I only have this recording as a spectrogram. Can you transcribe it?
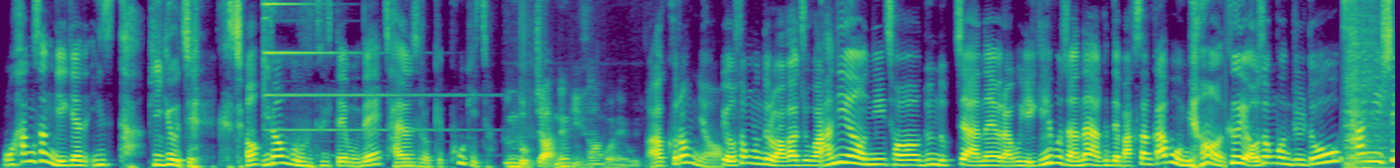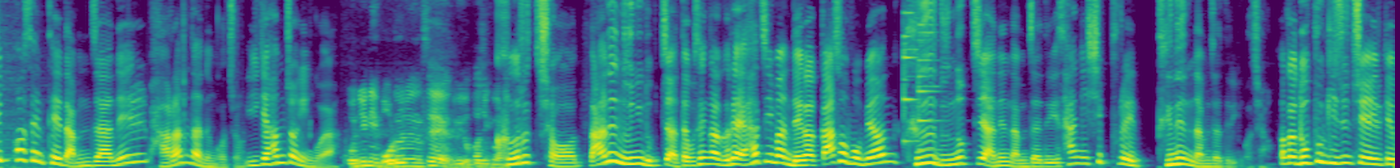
뭐 항상 얘기하는 인스타, 비교제. 그죠? 이런 부분들 때문에 자연스럽게 포기죠. 눈 높지 않는 게 이상한 거네요 오히려. 아, 그럼요. 여성분들 와가지고, 아니에요, 언니, 저 눈 높지 않아요. 라고 얘기해보잖아. 근데 막상 까보면 그 여성분들도 상위 10%의 남자를 바란다는 거죠. 이게 함정인 거야. 본인이 모르는 새에 눈이 높아진 거네요 그렇죠. 나는 눈이 높지 않다고 생각을 해. 하지만 내가 까서 보면 그 눈 높지 않은 남자들이 상위 10%에 드는 남자들인 거죠. 그러니까 높은 기준치에 이렇게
